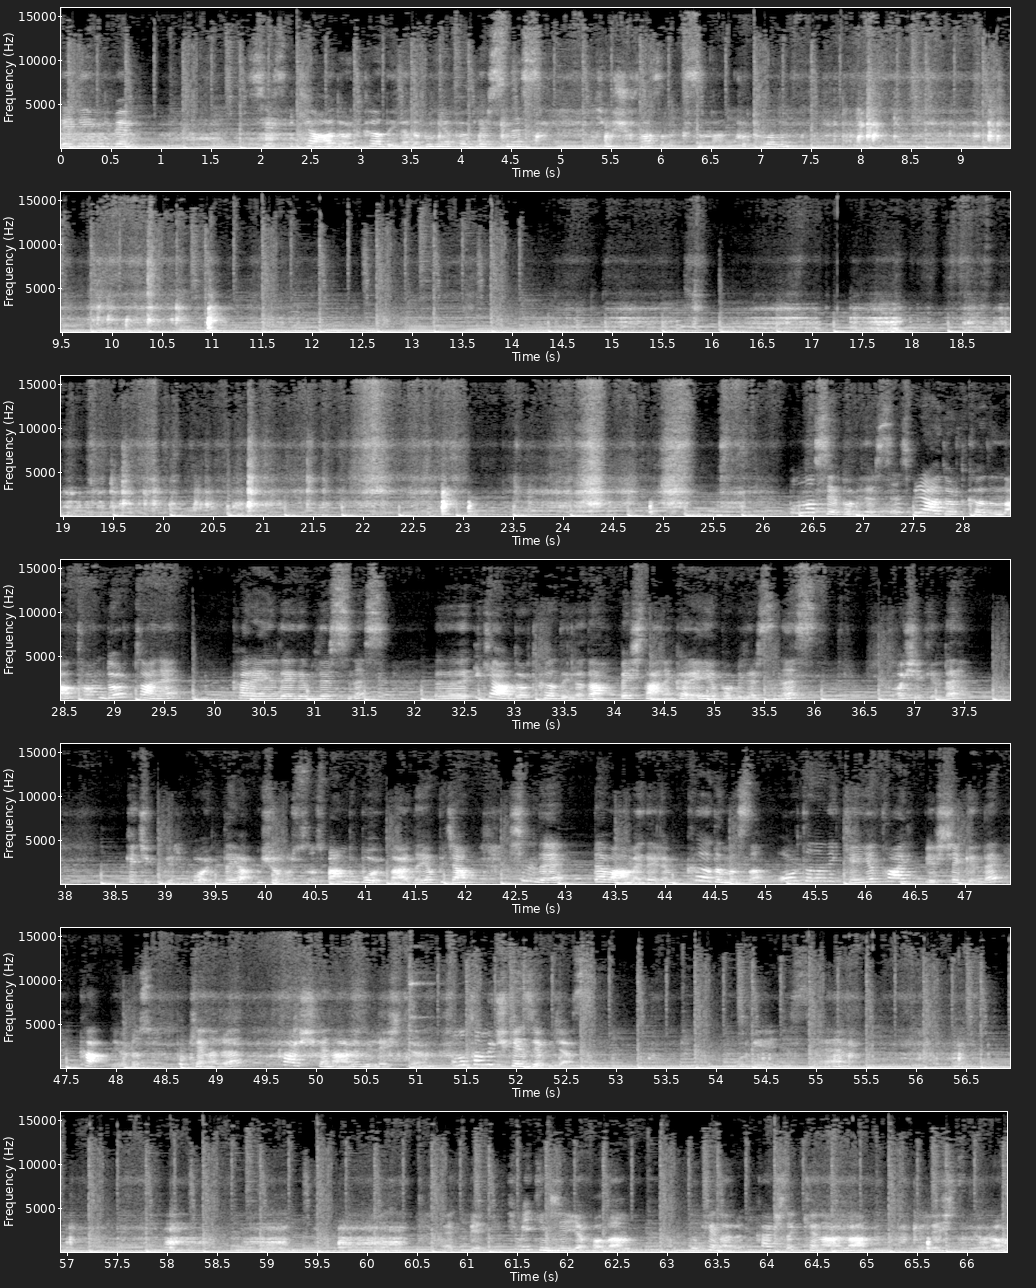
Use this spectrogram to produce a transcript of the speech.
Dediğim gibi siz 2 A4 kağıdıyla da bunu yapabilirsiniz. Şimdi şu fazlalık kısımdan kurtulalım. A4 kağıdından tam 4 tane kare elde edebilirsiniz. 2 A4 kağıdıyla da 5 tane kareye yapabilirsiniz. O şekilde küçük bir boyutta yapmış olursunuz. Ben bu boyutlarda yapacağım. Şimdi devam edelim. Kağıdımızı ortadan ikiye yatay bir şekilde katlıyoruz. Bu kenarı karşı kenarla birleştiriyorum. Bunu tam 3 kez yapacağız. İkinciyi yapalım. Bu kenarı karşıdaki kenarla birleştiriyorum.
